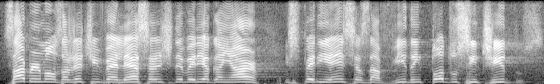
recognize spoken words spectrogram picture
Sabe, irmãos, a gente envelhece, a gente deveria ganhar experiências na vida em todos os sentidos.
